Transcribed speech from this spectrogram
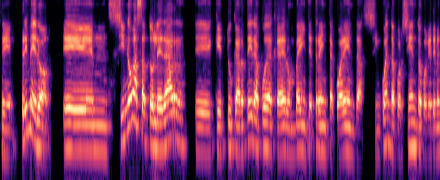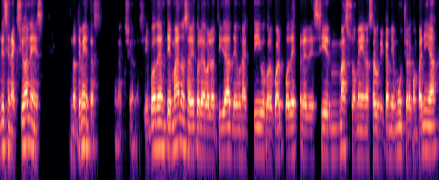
Sí. Primero, Em, si no vas a tolerar eh, que tu cartera pueda caer un 20, 30, 40, 50% porque te metes en acciones, no te metas en acciones. Si vos de antemano sabés cuál es la volatilidad de un activo, con lo cual podés predecir más o menos algo que cambie mucho la compañía,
